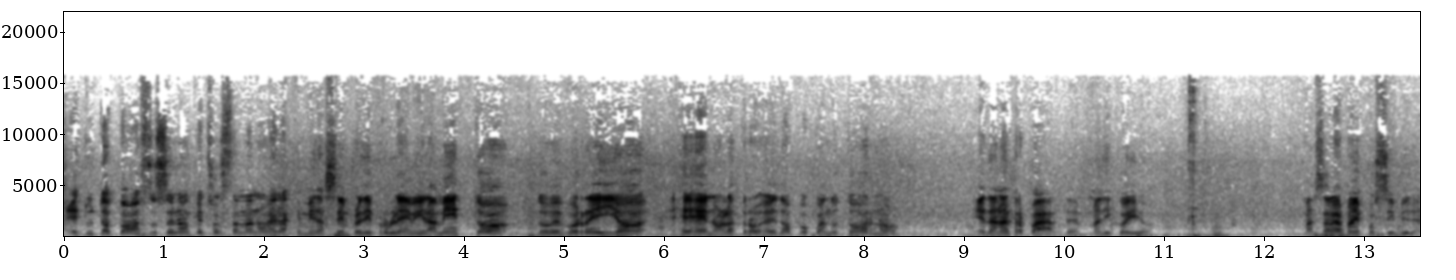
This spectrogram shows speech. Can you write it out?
È tutto a posto se non che ho sta manovella che mi dà sempre dei problemi. La metto dove vorrei io e, non la trovo, e dopo quando torno è da un'altra parte. Ma dico io. Ma sarà mai possibile?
